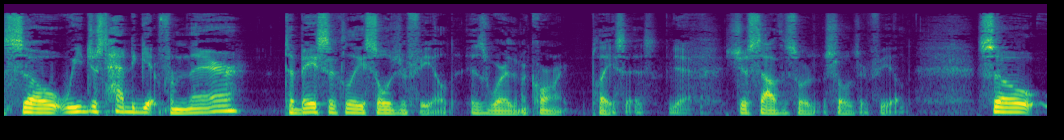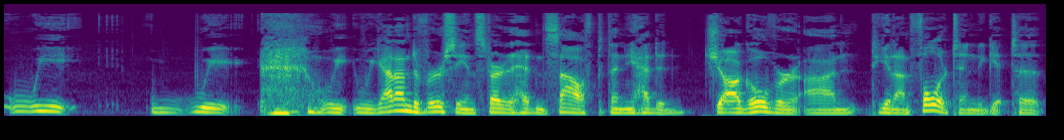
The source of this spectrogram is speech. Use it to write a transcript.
So we just had to get from there to basically Soldier Field is where the McCormick place is. Yeah. it's just south of Soldier Field. So we we we we got on Diversey and started heading south, but then you had to jog over on to get on Fullerton to get to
